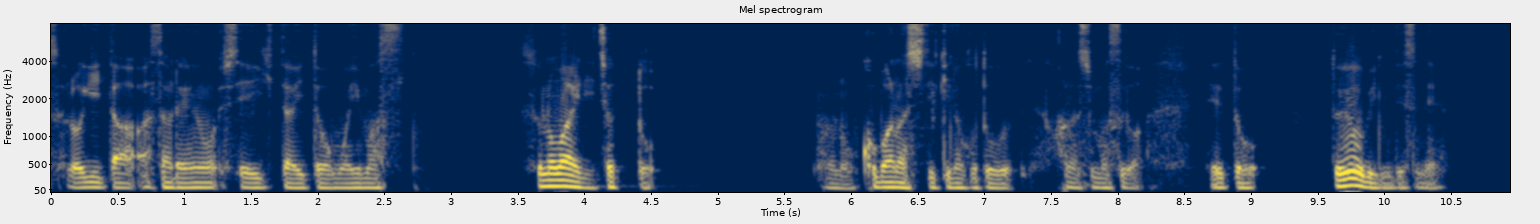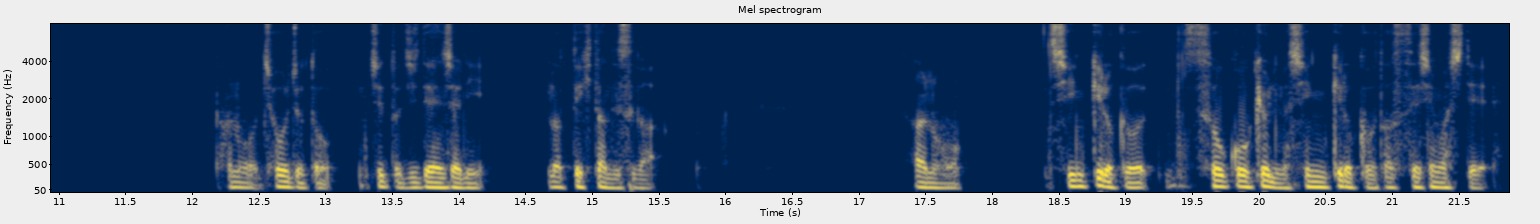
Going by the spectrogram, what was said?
ソロギター朝練をしていきたいと思います。その前にちょっと、あの、小話的なことを話しますが、えっ、と、土曜日にですね、あの、長女とちょっと自転車に乗ってきたんですが、あの、新記録を、走行距離の新記録を達成しまして、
